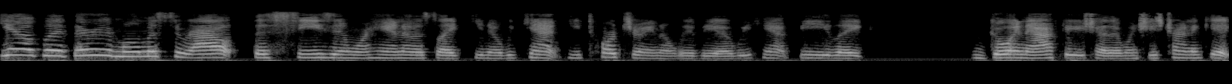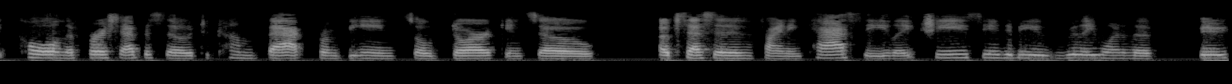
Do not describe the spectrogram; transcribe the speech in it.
Yeah, but there were moments throughout the season where Hannah was like, you know, we can't be torturing Olivia. We can't be like going after each other when she's trying to get Cole in the first episode to come back from being so dark and so obsessive in finding Cassie. Like she seemed to be really one of the very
